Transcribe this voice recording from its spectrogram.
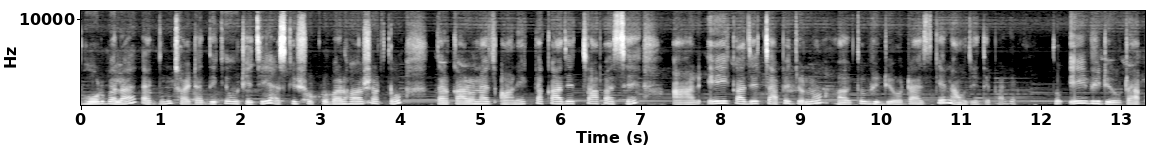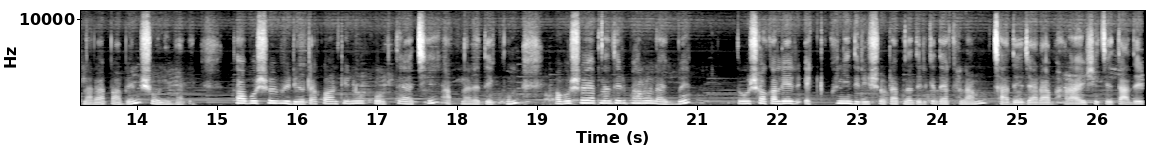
ভোরবেলা একদম ছয়টার দিকে উঠেছি। আজকে শুক্রবার হওয়া সত্ত্বেও তার কারণ আজ অনেকটা কাজের চাপ আছে আর এই কাজের চাপের জন্য হয়তো ভিডিওটা আজকে নাও যেতে পারে। তো এই ভিডিওটা আপনারা পাবেন শনিবারে। তো অবশ্যই ভিডিওটা কন্টিনিউ করতে আছি। আপনারা দেখুন, অবশ্যই আপনাদের ভালো লাগবে। তো সকালের একটুখানি দৃশ্যটা আপনাদেরকে দেখালাম। ছাদে যারা ভাড়া এসেছে, তাদের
